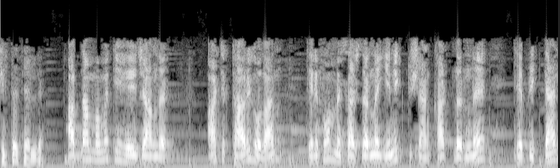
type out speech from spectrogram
çifte telli. Adnan Mamati heyecanlı. Artık tarih olan telefon mesajlarına yenik düşen kartlarını tebrikten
